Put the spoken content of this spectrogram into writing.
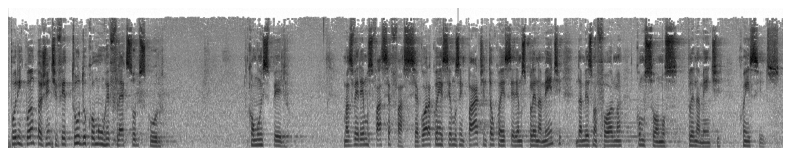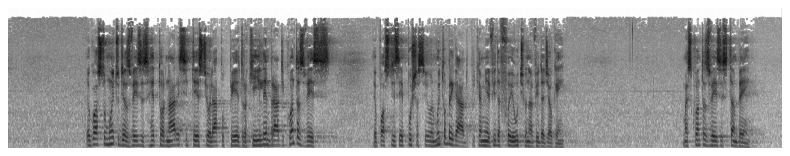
Por enquanto a gente vê tudo como um reflexo obscuro, como um espelho. Mas veremos face a face. Agora conhecemos em parte, então conheceremos plenamente, da mesma forma como somos plenamente conhecidos. Eu gosto muito de, às vezes, retornar esse texto e olhar para o Pedro aqui e lembrar de quantas vezes eu posso dizer: Puxa, Senhor, muito obrigado, porque a minha vida foi útil na vida de alguém. Mas quantas vezes também,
